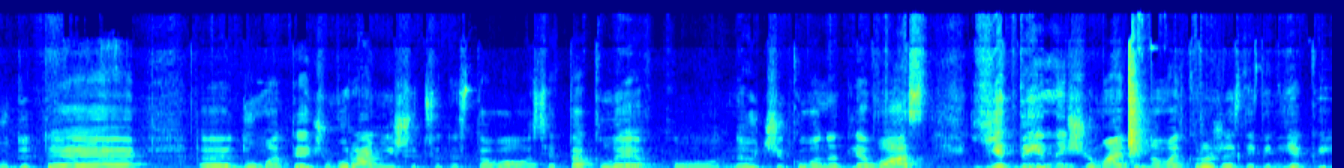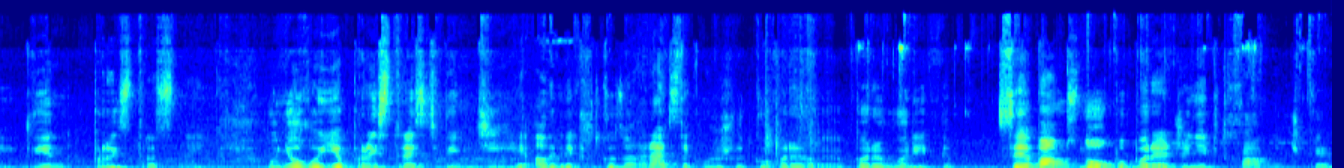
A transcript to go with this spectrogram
будете е, думати, чому раніше це не ставалося? Так легко, неочікувано для вас. Єдине, що маєте на увазі, король жезлів, він який? Він пристрасний. У нього є пристрасть, він діє, але він як швидко загорається, так може швидко пере- перегоріти. Це вам знову попередження від ханочки.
